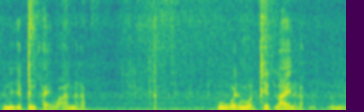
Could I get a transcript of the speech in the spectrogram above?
อันนี้จะเป็นไผ่หวานนะครับปลูกไว้ทั้งหมดเจ็ดไร่นะครับตรงนี้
